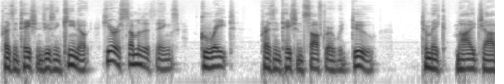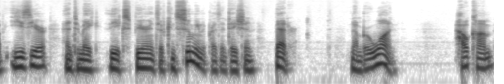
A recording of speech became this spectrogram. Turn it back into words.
presentations using Keynote, here are some of the things great presentation software would do to make my job easier and to make the experience of consuming the presentation better. Number one, how come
